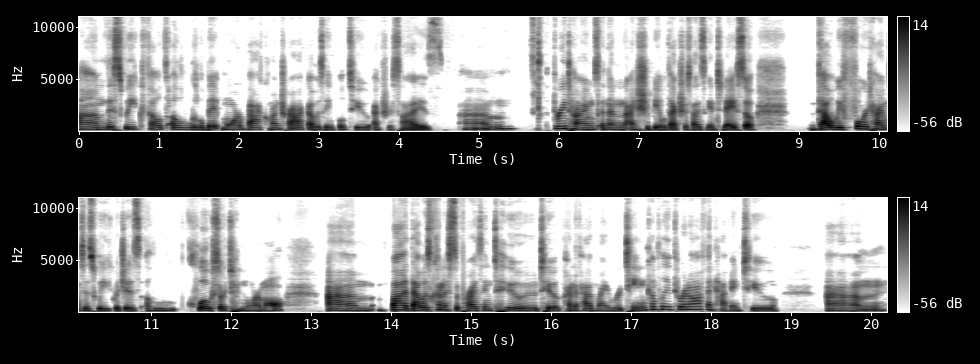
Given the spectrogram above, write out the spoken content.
Um, this week felt a little bit more back on track. I was able to exercise um, three times, and then I should be able to exercise again today. So that will be four times this week, which is closer to normal. Um, but that was kind of surprising too, to kind of have my routine completely thrown off and having to um,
